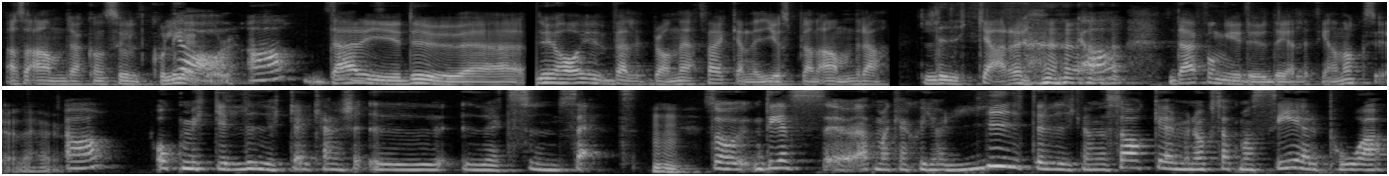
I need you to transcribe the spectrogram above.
Alltså andra konsultkollegor. ja. Där är ju du, eh, du har ju väldigt bra nätverkande just bland andra likar. Ja. Där fångar ju du det lite grann också, eller hur? Ja, och mycket likar kanske i, i ett synsätt. Mhm. Så dels eh, att man kanske gör lite liknande saker men också att man ser på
